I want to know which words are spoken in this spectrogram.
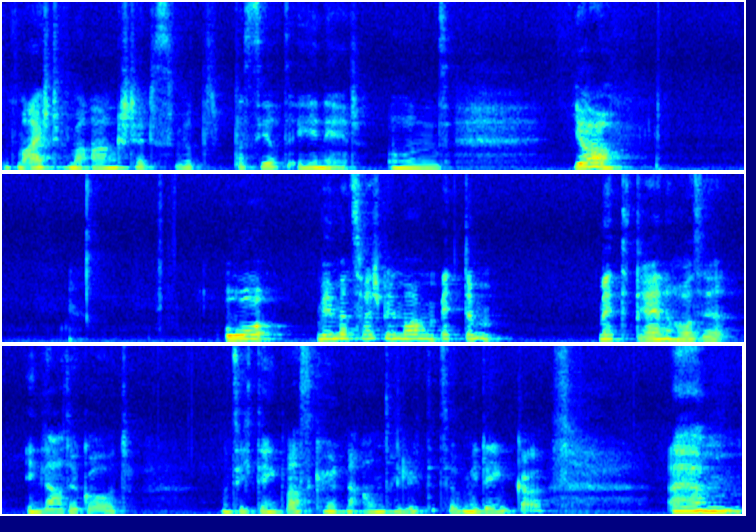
das meiste, wenn man Angst hat, das wird, passiert eh nicht. Und ja, auch wenn man zum Beispiel mal mit, dem, mit der Trainerhose in den Laden geht und sich denkt, was könnten andere Leute zu mir denken, ähm,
